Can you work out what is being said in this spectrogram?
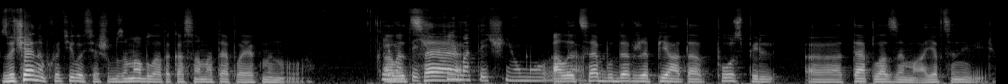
звичайно б хотілося, щоб зима була така сама тепла, як минула. Кліматич, це- кліматичні умови. Але так. це буде вже п'ята поспіль тепла зима. Я в це не вірю.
